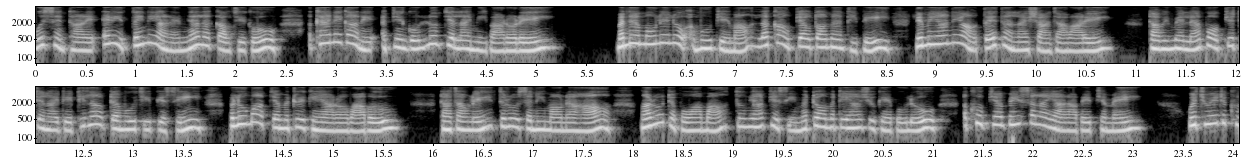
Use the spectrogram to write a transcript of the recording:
ဝစ်စင်ထားတဲ့အဲ့ဒီသိန်းနေရတဲ့မြလက်ကောက်ကြီးကိုအခန်းထဲကနေအပြင်ကိုလွတ်ပစ်လိုက်မိပါတော့တယ်။မနက်မုံလေးလို့အမှုပြေမှာလက်ကောက်ပျောက်သွားမှန်းသိပြီးလင်မယားနှစ်ယောက်သဲတန်လိုက်ရှာကြပါတယ်။ဒါပေမဲ့လမ်းပေါ်ပြစ်တင်လိုက်တဲ့ဒီလောက်တန်မိုးကြီးပစ္စည်းဘလို့မှပြန်မတွေ့ခင်ရတော့ပါဘူး။ ဒါကြောင့်လေသူတို့ဇနီးမောင်နှံဟာငါတို့တဘွားမှာသူများပစ္စည်းမတော်မတရားယူခဲ့ဘူးလို့အခုပြန်ပေးဆက်လိုက်ရတာပဲဖြစ်မယ်။ဝစ်ကြွေးတစ်ခု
